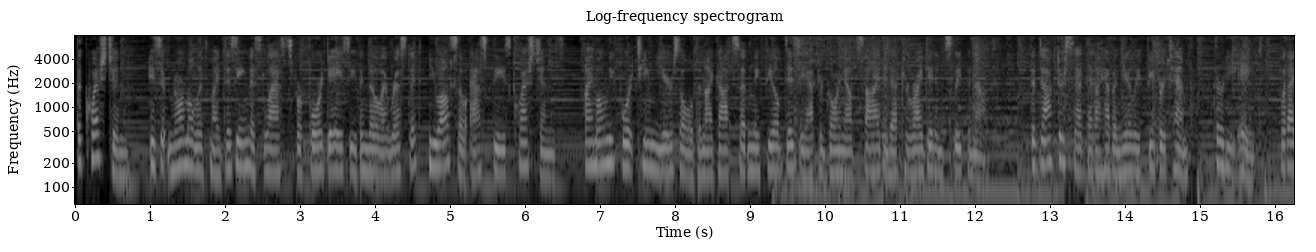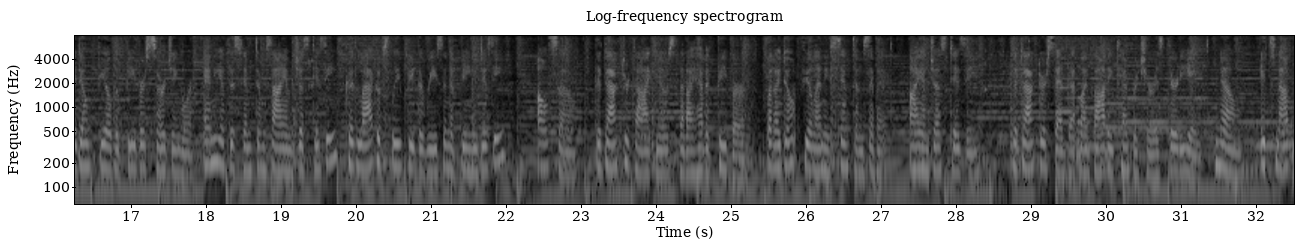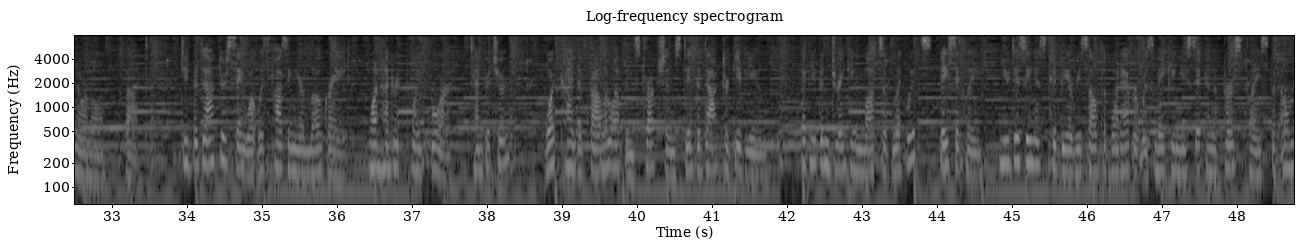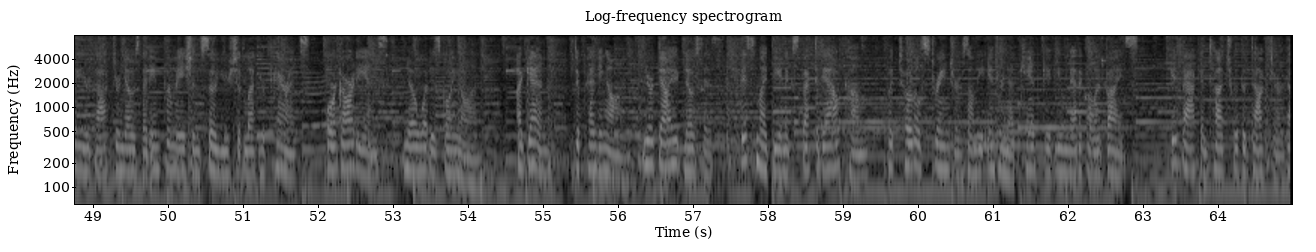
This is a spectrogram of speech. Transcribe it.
The question, is it normal if my dizziness lasts for 4 days even though I rest it? You also ask these questions. I'm only 14 years old and I got suddenly feel dizzy after going outside and after I didn't sleep enough. The doctor said that I have a nearly fever temp, 38, but I don't feel the fever surging or any of the symptoms I am just dizzy. Could lack of sleep be the reason of being dizzy? Also, the doctor diagnosed that I have a fever, but I don't feel any symptoms of it, I am just dizzy. The doctor said that my body temperature is 38. No, it's not normal, but. Did the doctor say what was causing your low grade, 100.4, temperature? What kind of follow up instructions did the doctor give you? Have you been drinking lots of liquids? Basically, you dizziness could be a result of whatever was making you sick in the first place, but only your doctor knows that information, so you should let your parents, or guardians, know what is going on. Again, depending on your diagnosis, this might be an expected outcome, but total strangers on the internet can't give you medical advice. Get back in touch with the doctor.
